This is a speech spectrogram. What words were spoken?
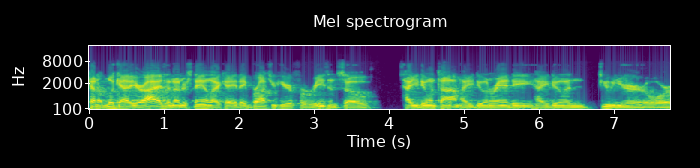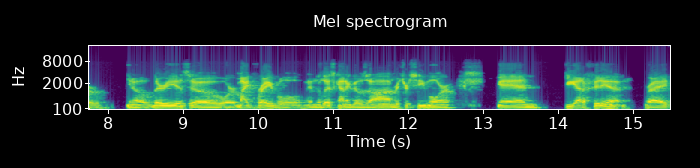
kind of look out of your eyes and understand like, hey, they brought you here for a reason. So how you doing, Tom? How you doing, Randy? How you doing, Junior? Or you know, Larry Izzo or Mike Vrabel, and the list kind of goes on. Richard Seymour, and you got to fit in, right?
